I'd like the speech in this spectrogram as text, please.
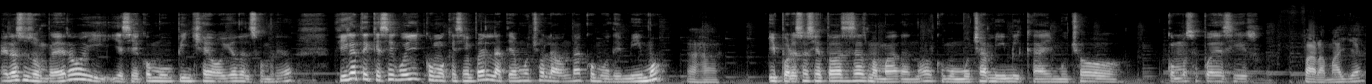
Era su sombrero y, y hacía como un pinche hoyo del sombrero. Fíjate que ese güey como que siempre le latía mucho la onda como de mimo. Ajá. Y por eso hacía todas esas mamadas, ¿no? Como mucha mímica y mucho... ¿Cómo se puede decir? Faramaya.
